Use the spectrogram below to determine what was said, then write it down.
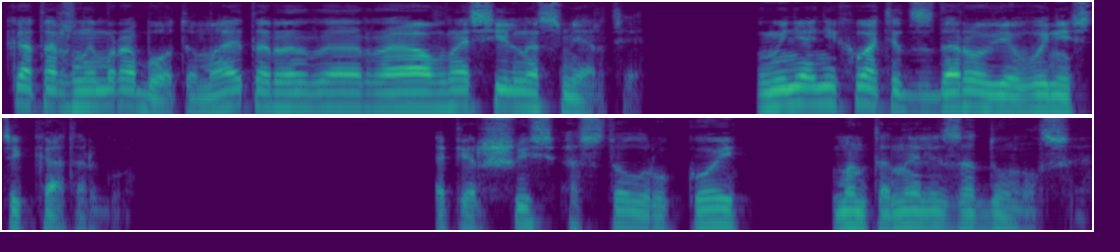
каторжным работам, а это равносильно смерти. У меня не хватит здоровья вынести каторгу. Опершись о стол рукой, Монтанелли задумался.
